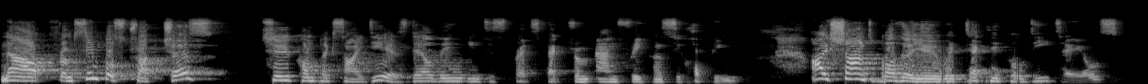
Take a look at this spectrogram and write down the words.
Now, from simple structures to complex ideas, delving into spread spectrum and frequency hopping. I shan't bother you with technical details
